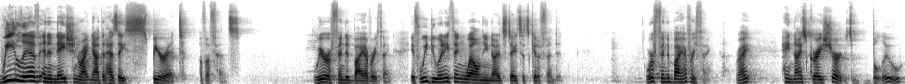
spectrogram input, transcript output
We live in a nation right now that has a spirit of offense. We're offended by everything. If we do anything well in the United States, it's get offended. We're offended by everything, right? Hey, nice gray shirt. It's blue.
